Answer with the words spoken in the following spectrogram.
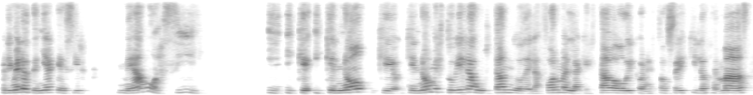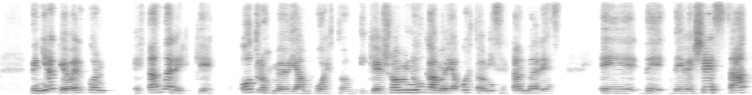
primero tenía que decir, me amo así, y, que, que, no, que, no me estuviera gustando de la forma en la que estaba hoy con estos 6 kilos de más, tenía que ver con estándares que otros me habían puesto y que yo nunca me había puesto mis estándares eh, de, belleza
